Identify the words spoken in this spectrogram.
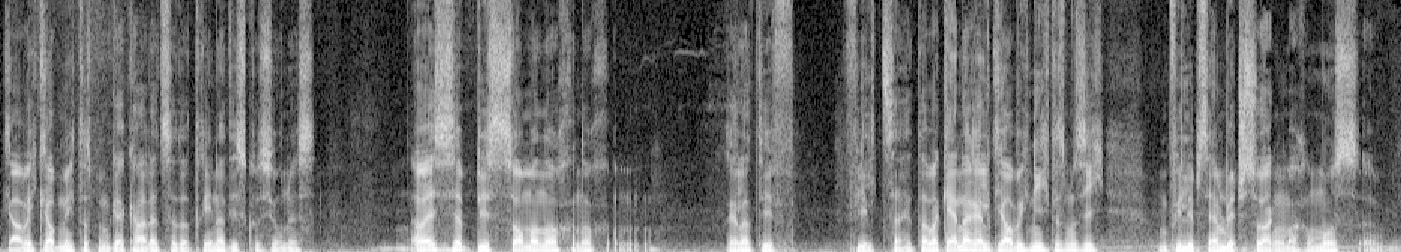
Glaube, ich glaube nicht, dass beim GAK jetzt der Trainerdiskussion ist. Aber es ist ja bis Sommer noch, noch relativ viel Zeit. Aber generell glaube ich nicht, dass man sich um Philipp Sandwich Sorgen machen muss. Ähm,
